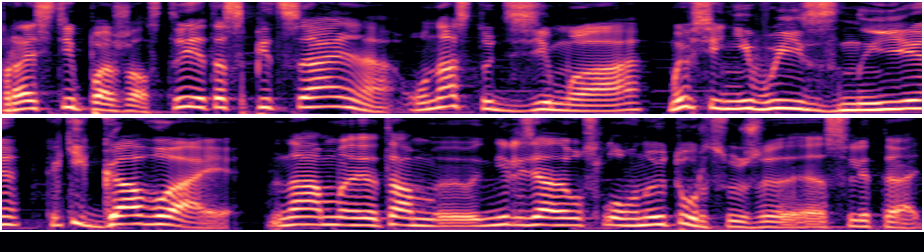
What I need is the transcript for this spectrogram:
Прости, пожалуйста, ты это специально? У нас тут зима, мы все невыездные. Какие Гавайи? Нам э, там э, нельзя условную Турцию уже э, слетать,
